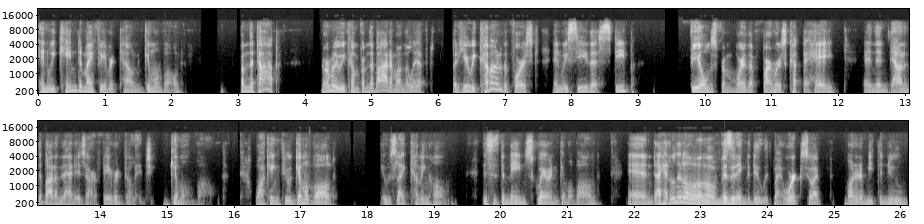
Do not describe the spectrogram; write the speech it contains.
and we came to my favorite town, Gimmelwald, from the top. Normally we come from the bottom on the lift, but here we come out of the forest and we see the steep fields from where the farmers cut the hay. And then down at the bottom of that is our favorite village, Gimmelwald. Walking through Gimmelwald, it was like coming home. This is the main square in Gimmelwald. And I had a little visiting to do with my work. So I wanted to meet the new,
